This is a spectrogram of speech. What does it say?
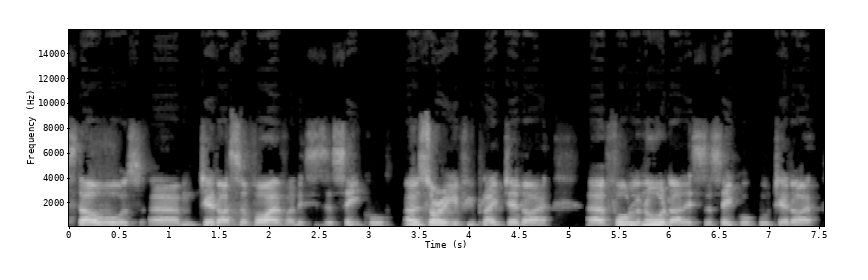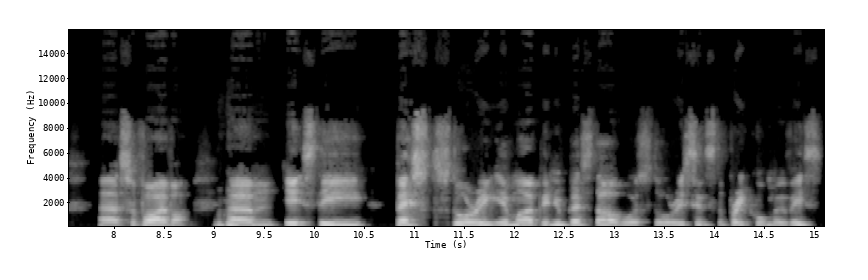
Star Wars um, Jedi Survivor, this is a sequel. Uh, sorry, if you played Jedi uh, Fallen Order, this is a sequel called Jedi uh, Survivor. Mhm. Um, it's the best story, in my opinion, best Star Wars story since the prequel movies.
